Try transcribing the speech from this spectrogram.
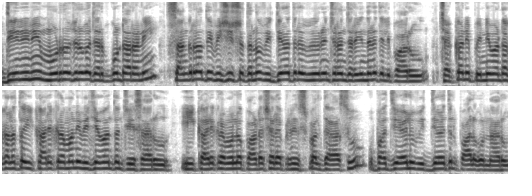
దీనిని మూడు రోజులుగా జరుపుకుంటారని సంక్రాంతి విశిష్టతను విద్యార్థులు వివరించడం జరిగిందని తెలిపారు చక్కని పిండి వంటకాలతో ఈ కార్యక్రమాన్ని విజయవంతం చేశారు ఈ కార్యక్రమంలో పాఠశాల ప్రిన్సిపల్ దాసు ఉపాధ్యాయులు విద్యార్థులు పాల్గొన్నారు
